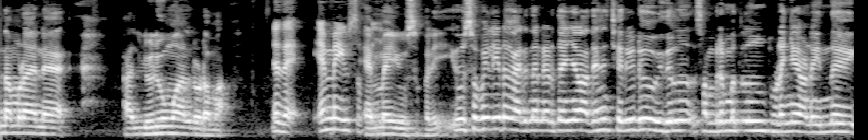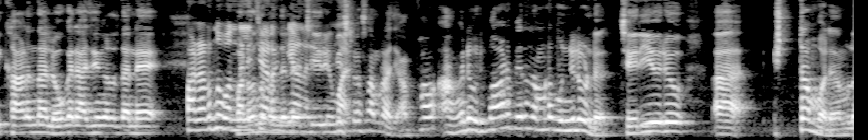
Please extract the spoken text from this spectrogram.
നമ്മുടെ തന്നെ ലുലുമാളിന്റെ ഉടമ. അതെ M A Yusuf M A Yusuf Ali Yusuf അലിയുടെ കാര്യം തന്നെ എടുത്തു കഴിഞ്ഞാൽ അദ്ദേഹം ചെറിയൊരു ഇതിൽ നിന്ന് സംരംഭത്തിൽ നിന്ന് തുടങ്ങിയാണ് ഇന്ന് ഈ കാണുന്ന ലോകരാജ്യങ്ങളിൽ തന്നെ പടർന്നു വളർന്നു വന്നിട്ടുള്ള ചെറിയ ബിസിനസ് സാമ്രാജ്യം. അപ്പൊ അങ്ങനെ ഒരുപാട് പേര് നമ്മുടെ മുന്നിലുണ്ട്. ചെറിയൊരു ഇഷ്ടം പോലെ. നമ്മൾ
